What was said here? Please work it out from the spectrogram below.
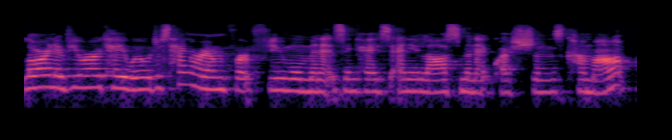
Lauren, if you're okay, we'll just hang around for a few more minutes in case any last minute questions come up.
